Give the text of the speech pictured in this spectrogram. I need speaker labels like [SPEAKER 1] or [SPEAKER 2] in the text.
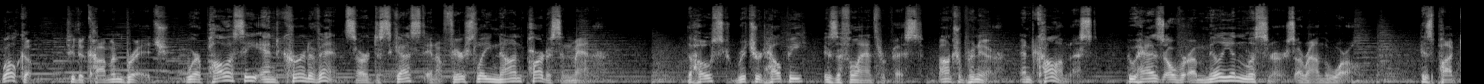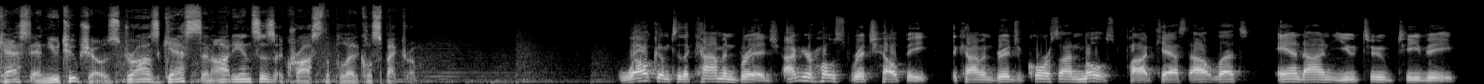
[SPEAKER 1] Welcome to The Common Bridge, where policy and current events are discussed in a fiercely nonpartisan manner. The host, Richard Helppie, is a philanthropist, entrepreneur, and columnist who has over a million listeners around the world. His podcast and YouTube shows draws guests and audiences across the political spectrum.
[SPEAKER 2] Welcome to The Common Bridge. I'm your host, Rich Helppie. The Common Bridge, of course, on most podcast outlets and on YouTube TV.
